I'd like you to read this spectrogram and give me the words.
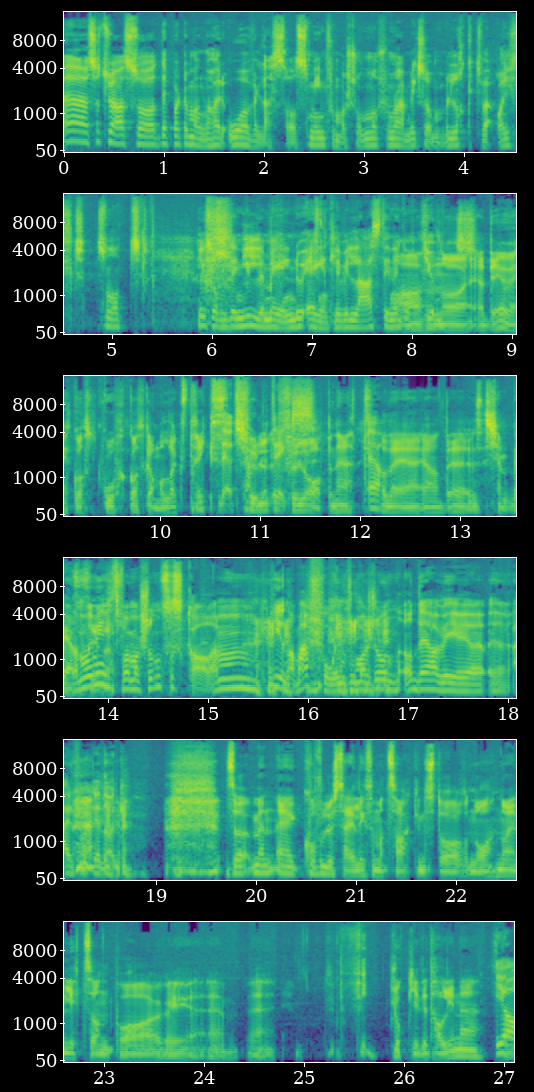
Så tror jeg altså departementet har overlessa oss med informasjon, nå, for nå har de liksom lagt ved alt. Sånn at liksom, den lille mailen du egentlig vil lese, den er godt gjemt. nå, gjemt. ja, det er jo et godt, godt, godt gammeldags triks. Det et Full, full åpenhet. Ja. Og det, ja, det er Ber de om informasjon, så skal de pinadø meg få informasjon. Og det har vi eh, erfart i dag. Så, men eh, hvor vil du si liksom, at saken står nå? Nå er en litt sånn på eh, eh, Plukke i detaljene? Ja,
